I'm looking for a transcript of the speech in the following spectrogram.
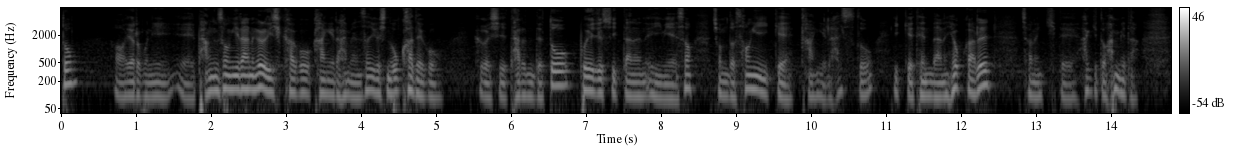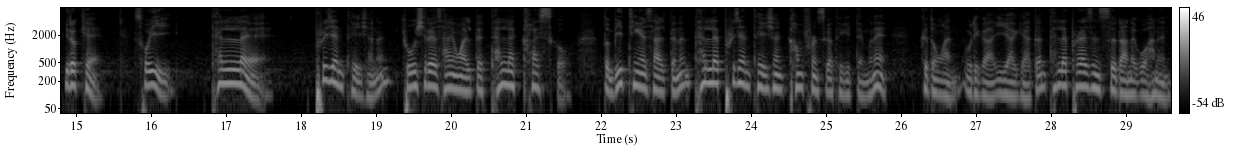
또 어, 여러분이 예, 방송이라는 걸 의식하고 강의를 하면서 이것이 녹화되고 그것이 다른데 또 보여질 수 있다는 의미에서 좀 더 성의 있게 강의를 할 수도 있게 된다는 효과를 저는 기대하기도 합니다. 이렇게 소위 tele, 프레젠테이션은 교실에 사용할 때 tele class고 또 미팅에서 할 때는 tele 프레젠테이션 컨퍼런스가 되기 때문에 그동안 우리가 이야기하던 telepresence라고 하는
